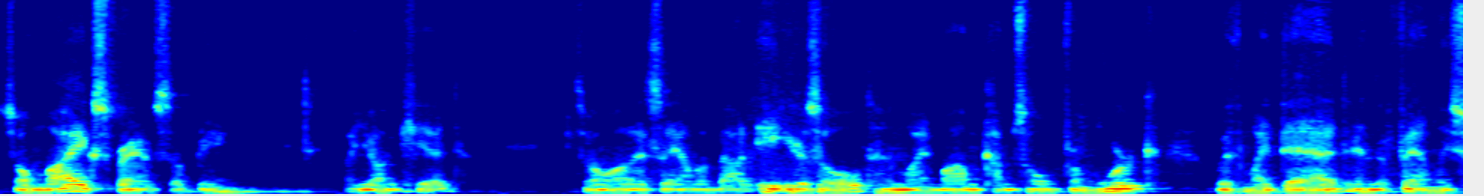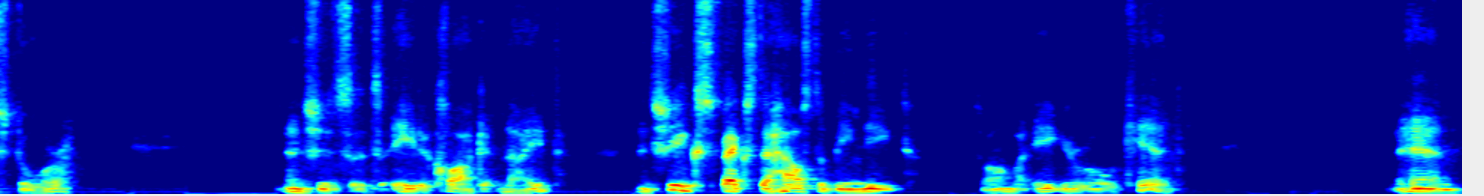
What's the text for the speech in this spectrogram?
So, my experience of being a young kid, so let's say I'm about eight years old, and my mom comes home from work with my dad in the family store. And she's, it's eight o'clock at night, and she expects the house to be neat. So, I'm an eight year old kid. And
